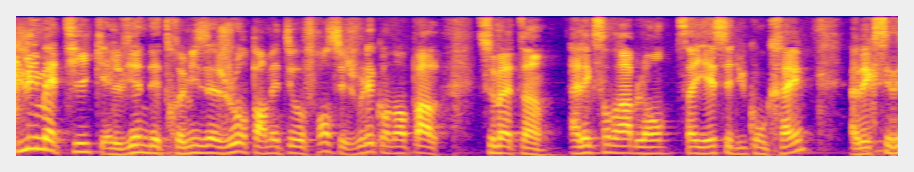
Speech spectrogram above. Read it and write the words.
climatiques. Elles viennent d'être mises à jour par Météo France et je voulais qu'on en parle ce matin. Alexandra Blanc, ça y est, c'est du concret. Avec ces,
